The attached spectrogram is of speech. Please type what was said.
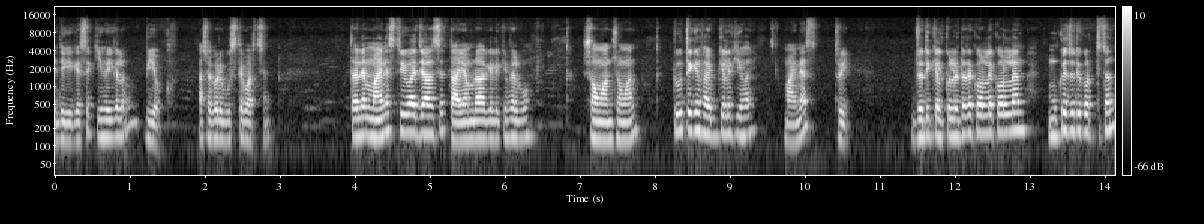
এদিকে গেছে, কি হয়ে গেল? বিয়োগ। আশা করি বুঝতে পারছেন। তাহলে মাইনাস থ্রি ওয়াই যা আছে, তাই আমরা আগে লিখে ফেলব। সমান সমান। টু থেকে ফাইভ গেলে কি হয়? মাইনাস থ্রি যদি ক্যালকুলেটরে করলে করলেন, মুখে যদি করতে চান,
